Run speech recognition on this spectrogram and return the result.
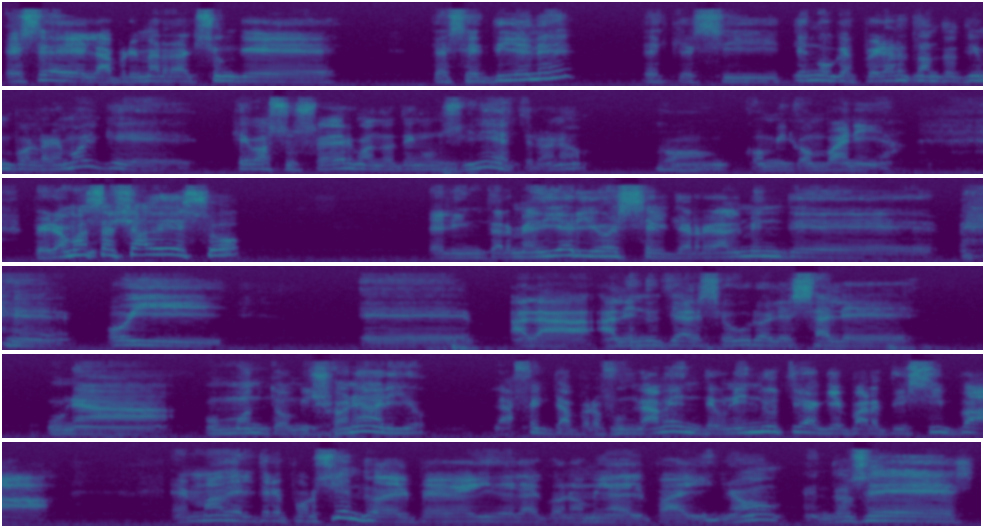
esa es la primera reacción que, se tiene, es que si tengo que esperar tanto tiempo el remolque, ¿qué va a suceder cuando tenga un siniestro, no? Con, con mi compañía. Pero más allá de eso, el intermediario es el que realmente hoy eh, a, la, industria del seguro le sale una, un monto millonario, le afecta profundamente, una industria que participa en más del 3% del PBI de la economía del país, ¿no? Entonces,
